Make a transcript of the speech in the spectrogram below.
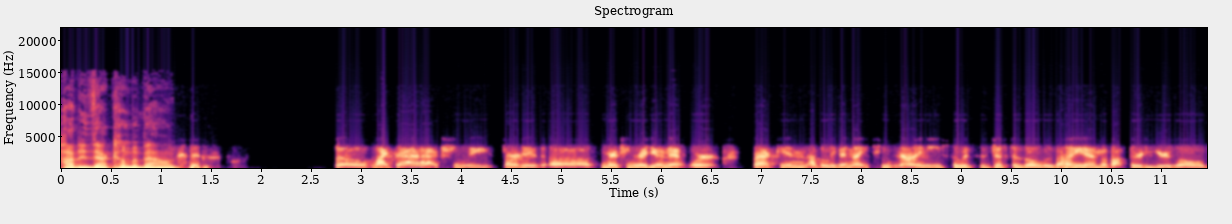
How did that come about? so, my dad actually started a Samaritan Radio Network back in, I believe, in 1990. So it's just as old as I am, about 30 years old.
